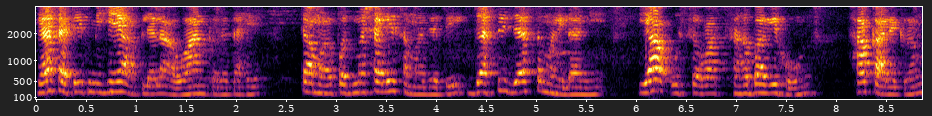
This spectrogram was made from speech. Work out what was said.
ह्यासाठीच मी हे आपल्याला आवाहन करत आहे. त्यामुळं पद्मशाली समाजातील जास्तीत जास्त महिलांनी या उत्सवात सहभागी होऊन हा कार्यक्रम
